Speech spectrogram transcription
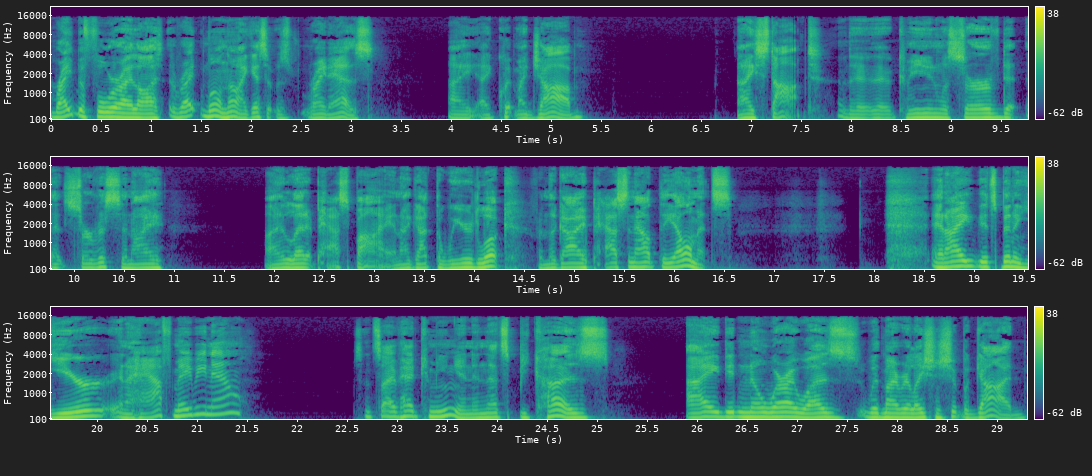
right before I lost, right, well, no, I guess it was right as I, I quit my job, I stopped. The, the communion was served at, at service and I, I let it pass by and I got the weird look from the guy passing out the elements. And I, it's been a year and a half maybe now since I've had communion, and that's because I didn't know where I was with my relationship with God.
